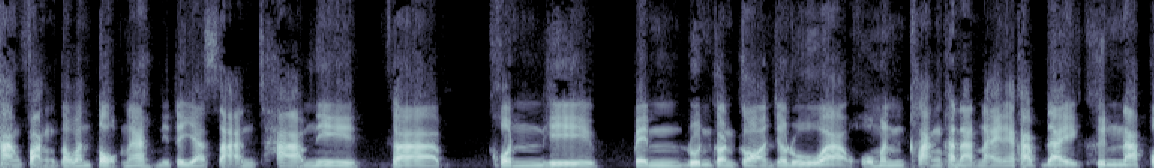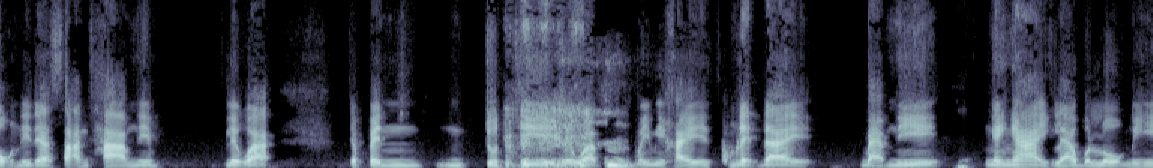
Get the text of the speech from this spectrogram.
ทางฝั่งตะวันตกนะ นิตยสารไทม์นี่ถ้าคนที่เป็นรุ่นก่อนๆจะรู้ว่าโหมันขลังขนาดไหนนะครับ ได้ขึ้นหน้าปกนิตยสารไทม์นี่ เรียกว่าจะเป็นจุดที่เรียกว่าไม่มีใครสำเร็จได้แบบนี้ง่าย ๆ อีกแล้วบนโลกนี้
